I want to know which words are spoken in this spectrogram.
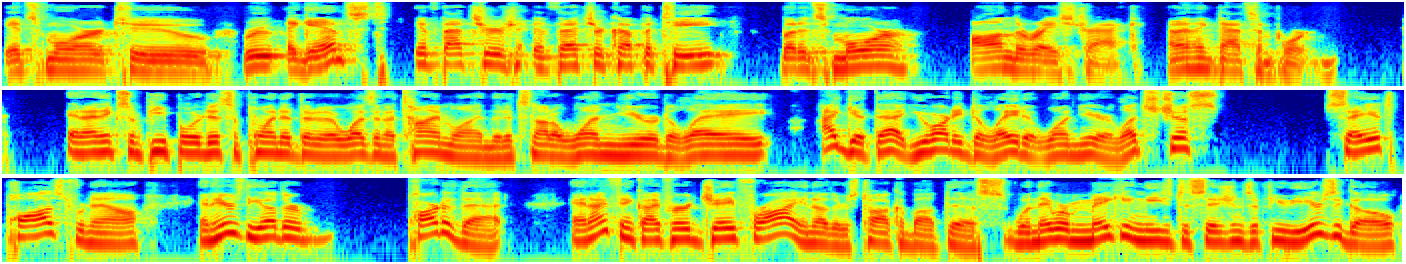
It's more to root against if that's your, if that's your cup of tea, but it's more on the racetrack. And I think that's important. And I think some people are disappointed that there wasn't a timeline, that it's not a one year delay. I get that. You already delayed it one year. Let's just say it's paused for now. And here's the other part of that. And I think I've heard Jay Frye and others talk about this when they were making these decisions a few years ago,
